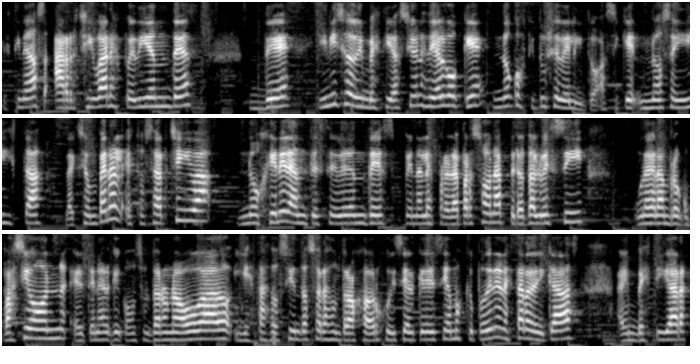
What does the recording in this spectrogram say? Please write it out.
destinadas a archivar expedientes de inicio de investigaciones de algo que no constituye delito. Así que no se insta la acción penal, esto se archiva, no genera antecedentes penales para la persona, pero tal vez sí una gran preocupación el tener que consultar a un abogado y estas 200 horas de un trabajador judicial que decíamos que podrían estar dedicadas a investigar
